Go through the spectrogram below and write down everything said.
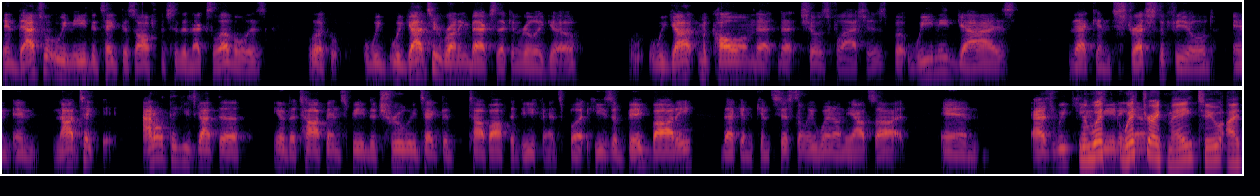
and that's what we need to take this offense to the next level is look, we, we got two running backs that can really go. We got McCollum that that shows flashes, but we need guys that can stretch the field and and not take I don't think he's got the you know the top end speed to truly take the top off the defense, but he's a big body that can consistently win on the outside. And as we keep and with with him, Drake Maye too, I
